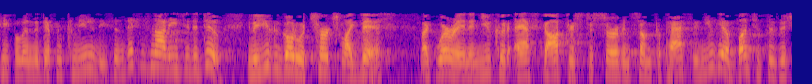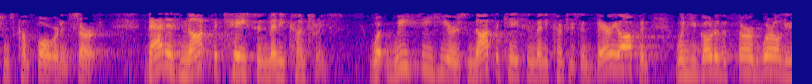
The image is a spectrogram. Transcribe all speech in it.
people in the different communities. And this is not easy to do. You know, you could go to a church like this, like we're in, and you could ask doctors to serve in some capacity, and you get a bunch of physicians come forward and serve. That is not the case in many countries. What we see here is not the case in many countries. And very often, when you go to the third world, you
